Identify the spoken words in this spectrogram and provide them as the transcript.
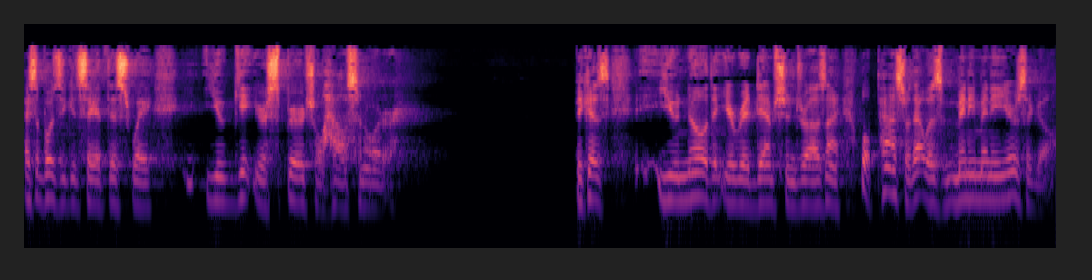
I suppose you could say it this way. You get your spiritual house in order. Because you know that your redemption draws nigh. Well, Pastor, that was many, many years ago.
